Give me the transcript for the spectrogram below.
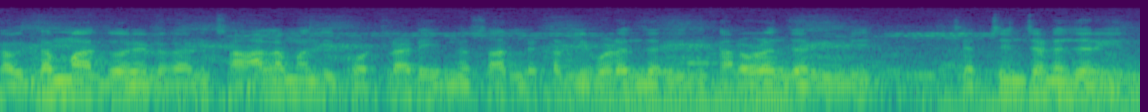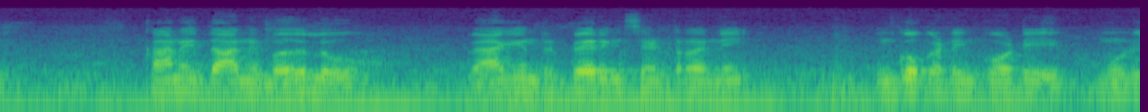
కవితమ్మ ఆధ్వర్యంలో కానీ చాలామంది కొట్లాడి ఎన్నోసార్లు లెటర్లు ఇవ్వడం జరిగింది కలవడం జరిగింది చర్చించడం జరిగింది. కానీ దాని బదులు వ్యాగిన్ రిపేరింగ్ సెంటర్ అని ఇంకొకటి ఇంకోటి మూడు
